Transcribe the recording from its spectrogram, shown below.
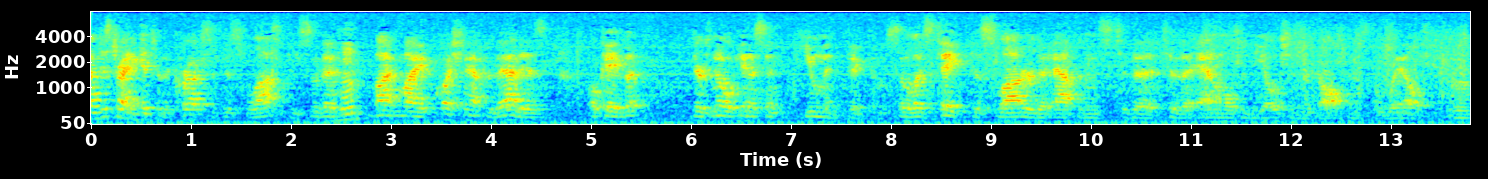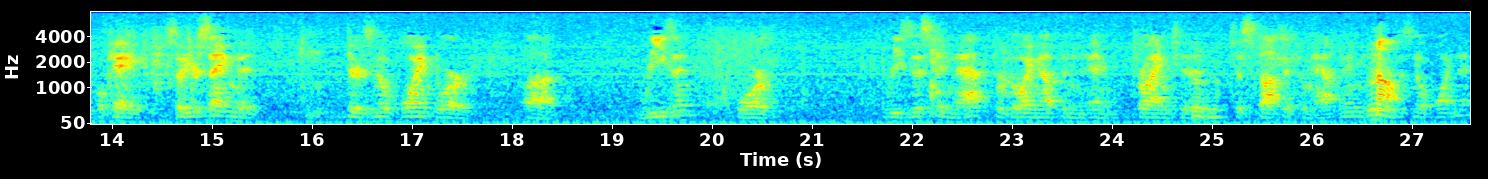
I'm just trying to get to the crux of this philosophy, so that Mhm. my, my question after that is, okay, but there's no innocent human victims. So let's take the slaughter that happens to the to the animals in the ocean, the dolphins, the whales. Mhm. Okay, so you're saying that there's no point or uh, reason for resisting that, for going up and, and trying to, Mhm. to stop it from happening? No. There's no point in it?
